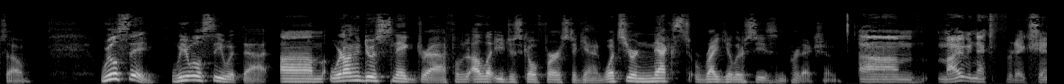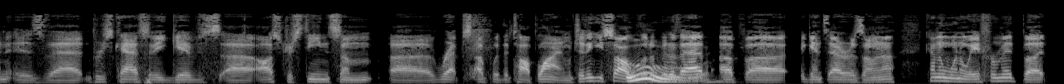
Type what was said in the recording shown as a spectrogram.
So we'll see. We will see with that. Um, we're not going to do a snake draft. I'll, I'll, let you just go first again. What's your next regular season prediction? Um, my next prediction is that Bruce Cassidy gives uh, Oskar Steen some uh, reps up with the top line, which I think you saw a Ooh. little bit of that up uh, against Arizona. Kind of went away from it, but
